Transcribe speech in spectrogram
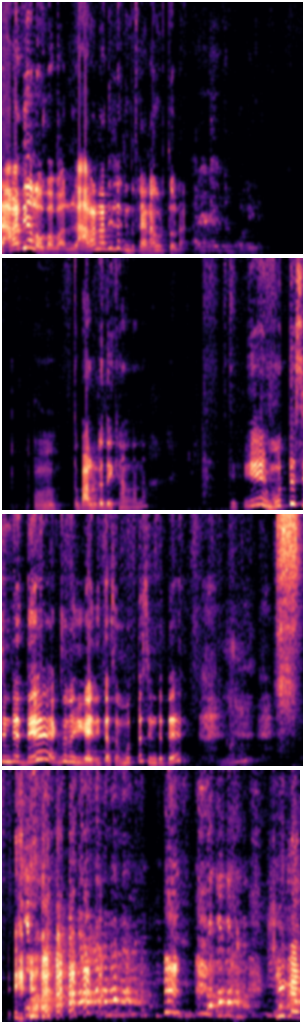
লারা দিয়ে লো বাবা লারা না দিলে কিন্তু ফেনা উঠতো না। আরে এটা ভিতর বলি না। তো বালুটা দিয়ে আনলা না? এ মুহূর্তে চিনতে দে একজনে হিগাই দিতেছে মুহূর্তে চিনতে দে। শিখাই।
